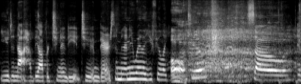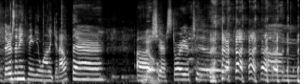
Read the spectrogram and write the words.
you to not have the opportunity to embarrass him in any way that you feel like you Oh. want to. So if there's anything you want to get out there, uh, No. share a story or two.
